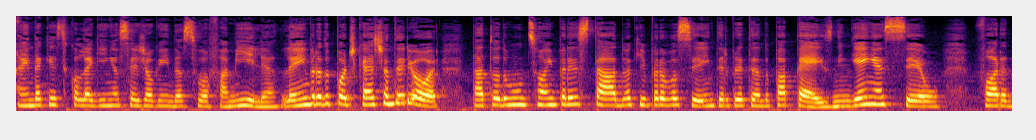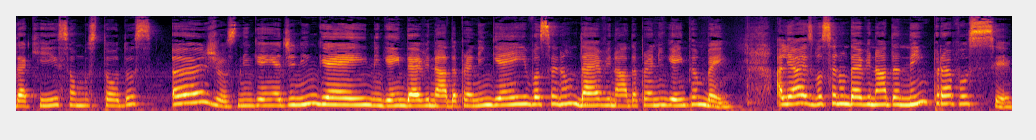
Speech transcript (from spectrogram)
ainda que esse coleguinha seja alguém da sua família, lembra do podcast anterior? Tá todo mundo só emprestado aqui para você, interpretando papéis. Ninguém é seu. Fora daqui somos todos anjos, ninguém é de ninguém, ninguém deve nada para ninguém e você não deve nada para ninguém também. Aliás, você não deve nada nem para você.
